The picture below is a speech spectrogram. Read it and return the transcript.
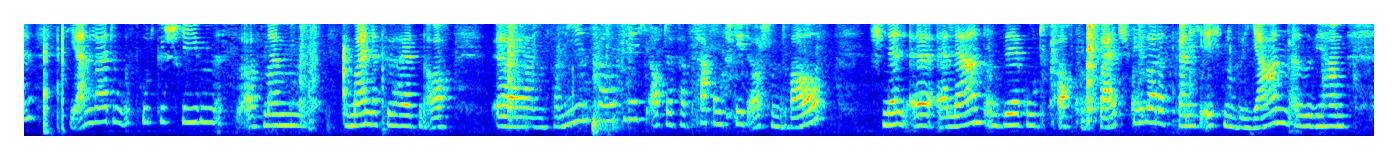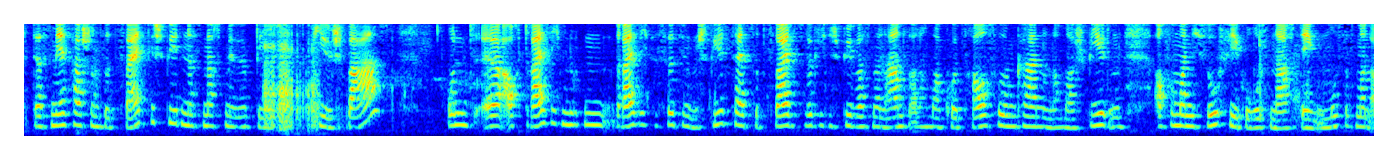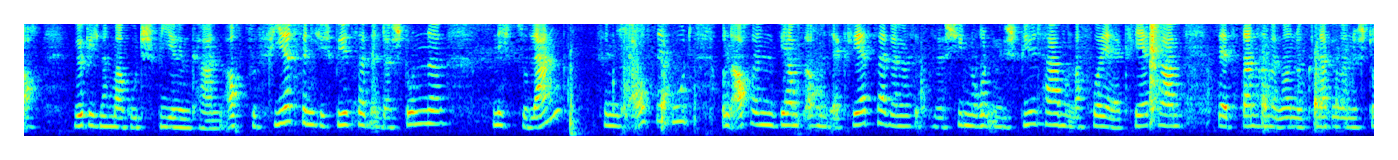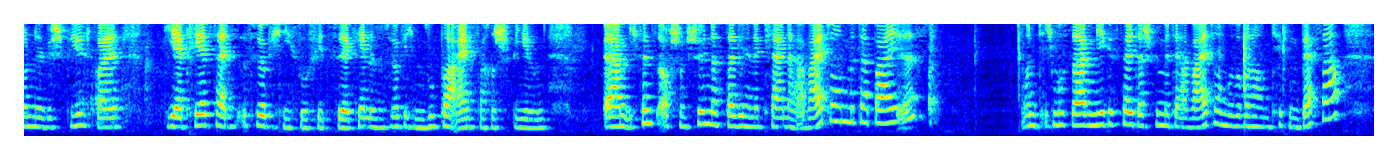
Die Anleitung ist gut geschrieben. Ist aus meinem, für mein Dafürhalten auch ähm, familientauglich. Auf der Verpackung steht auch schon drauf. Schnell äh, erlernt und sehr gut auch zu zweit spielbar. Das kann ich echt nur bejahen. Also wir haben das mehrfach schon zu zweit gespielt und das macht mir wirklich viel Spaß. Und äh, auch 30 Minuten, 30 bis 40 Minuten Spielzeit zu zweit ist wirklich ein Spiel, was man abends auch nochmal kurz rausholen kann und nochmal spielt. Und auch wenn man nicht so viel groß nachdenken muss, dass man auch wirklich nochmal gut spielen kann. Auch zu viert finde ich die Spielzeit in der Stunde nicht zu lang. Finde ich auch sehr gut. Und auch wenn, wir haben es auch mit Erklärzeit, wenn wir es jetzt in verschiedenen Runden gespielt haben und auch vorher erklärt haben, selbst dann haben wir immer nur knapp über eine Stunde gespielt, weil die Erklärzeit, es ist wirklich nicht so viel zu erklären. Es ist wirklich ein super einfaches Spiel. Und ähm, ich finde es auch schon schön, dass da wieder eine kleine Erweiterung mit dabei ist. Und ich muss sagen, mir gefällt das Spiel mit der Erweiterung sogar noch einen Ticken besser,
